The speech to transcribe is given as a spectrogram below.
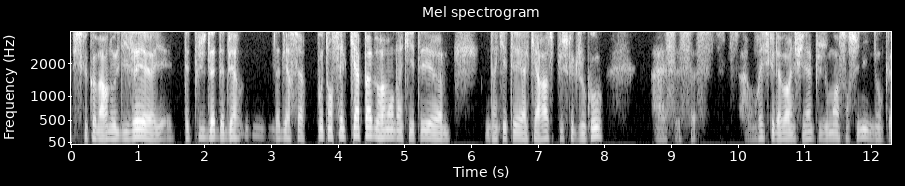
puisque comme Arnaud le disait, il y a peut-être plus d'adversaires potentiels capables vraiment d'inquiéter d'inquiéter Alcaraz plus que Djoko. Ah, on risque d'avoir une finale plus ou moins sens unique. Donc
